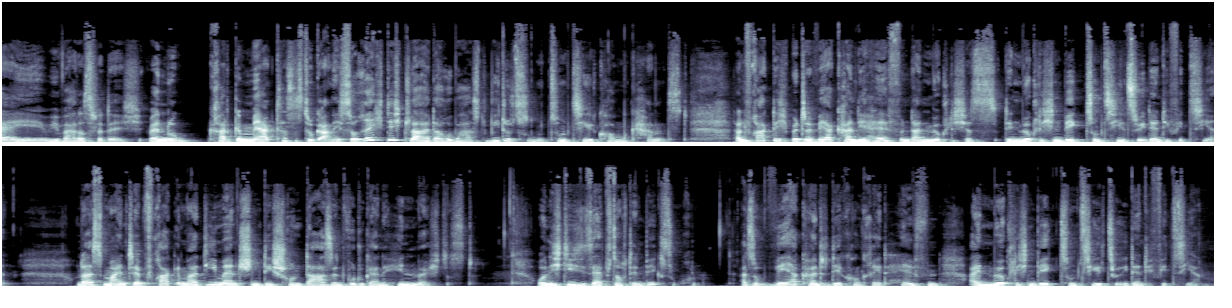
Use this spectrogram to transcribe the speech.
Okay, wie war das für dich? Wenn du gerade gemerkt hast, dass du gar nicht so richtig Klarheit darüber hast, wie du zu, zum Ziel kommen kannst, dann frag dich bitte, wer kann dir helfen, dein mögliches, den möglichen Weg zum Ziel zu identifizieren. Und da ist mein Tipp, frag immer die Menschen, die schon da sind, wo du gerne hin möchtest. Und nicht die, die selbst noch den Weg suchen. Also wer könnte dir konkret helfen, einen möglichen Weg zum Ziel zu identifizieren?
